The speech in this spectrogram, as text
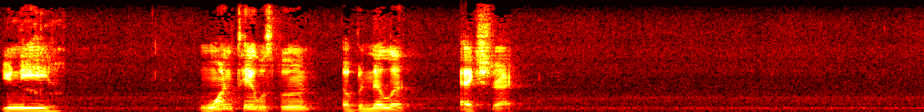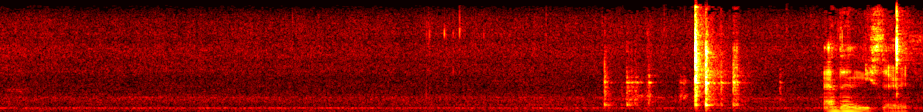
you need one tablespoon of vanilla extract. And then you stir it.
